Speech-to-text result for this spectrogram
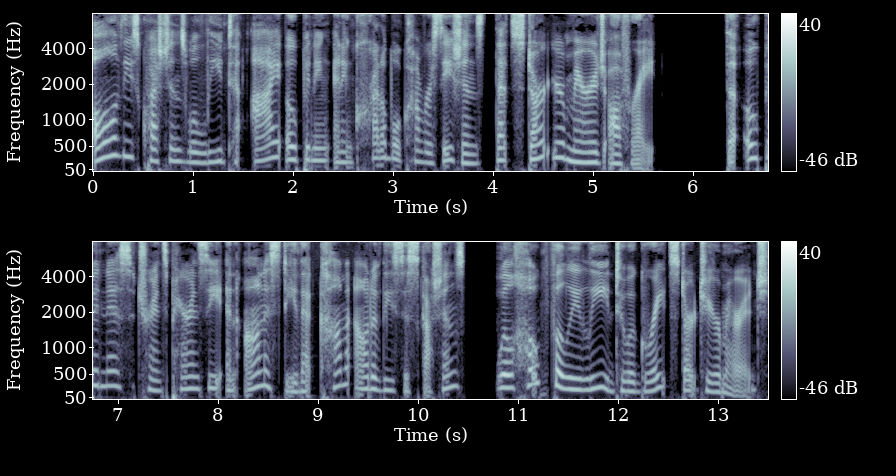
All of these questions will lead to eye opening and incredible conversations that start your marriage off right. The openness, transparency, and honesty that come out of these discussions will hopefully lead to a great start to your marriage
